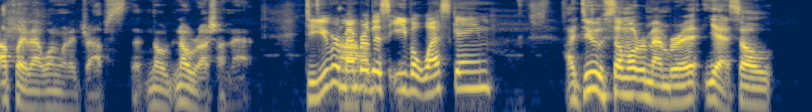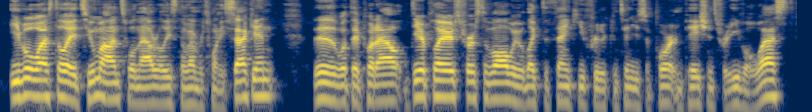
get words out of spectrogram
I'll play that one when it drops. No no rush on that. Do you remember um, this Evil West game? I do somewhat remember it. Yeah. So Evil West delayed two months. Will now release November 22nd. This is what they put out. Dear players, first of all, we would like to thank you for your continued support and patience for Evil West.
